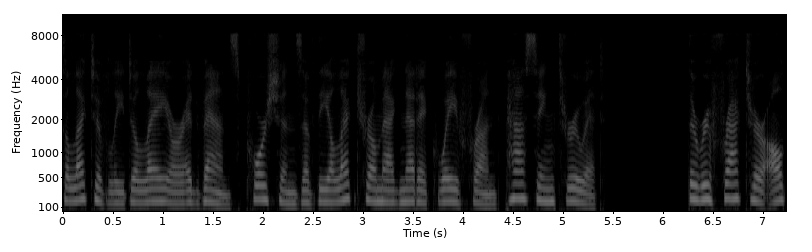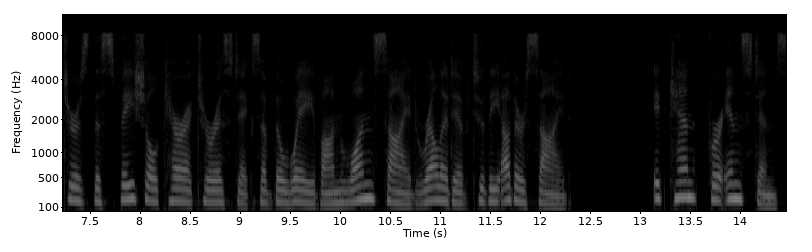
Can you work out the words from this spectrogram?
selectively delay or advance portions of the electromagnetic wavefront passing through it. The refractor alters the spatial characteristics of the wave on one side relative to the other side. It can, for instance,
